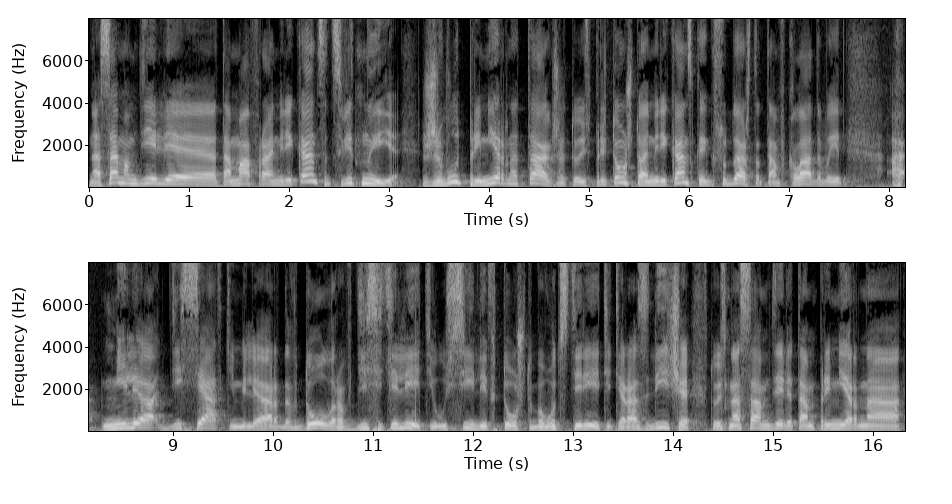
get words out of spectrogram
На самом деле там афроамериканцы цветные живут примерно так же. То есть при том, что американское государство там вкладывает а миллиард, десятки миллиардов долларов, десятилетий усилий в то, чтобы вот стереть эти различия. То есть на самом деле там примерно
